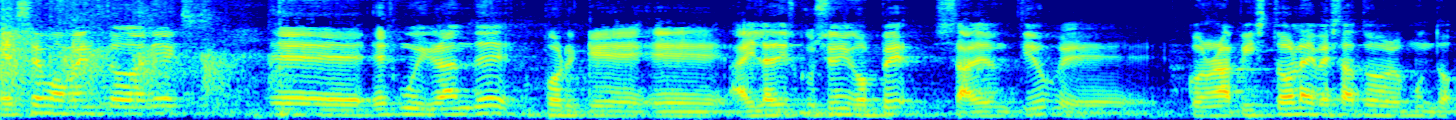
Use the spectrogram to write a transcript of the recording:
Ese momento, Alex, eh, es muy grande porque eh, hay la discusión y golpe sale un tío que, con una pistola y ves a todo el mundo,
